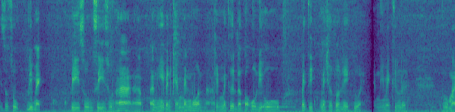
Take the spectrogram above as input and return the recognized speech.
Isuzu D-Max ปี 0405 นะครับ อันนี้เป็นเข็มแมนนวลนะครับ เข็มไม่ขึ้นแล้วก็โอดีโอไม่ติดไม่โชว์ตัวเลขด้วย เข็มนี้ไม่ขึ้นเลย ดูใหม่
